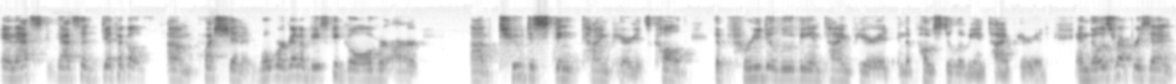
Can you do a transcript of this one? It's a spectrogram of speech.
and that's that's a difficult um, question. What we're going to basically go over are um, two distinct time periods called the pre-Diluvian time period and the post-Diluvian time period, and those represent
